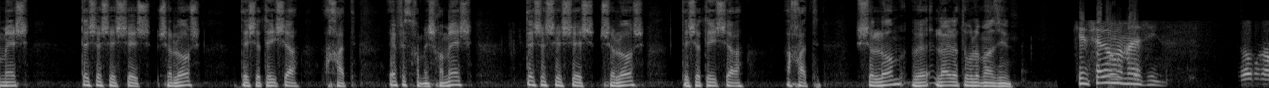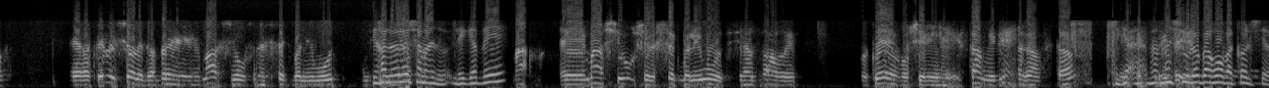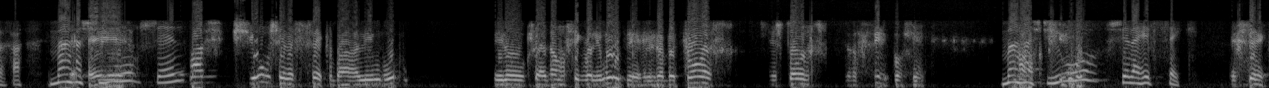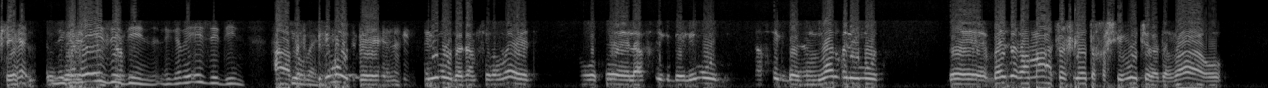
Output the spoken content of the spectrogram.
שלום ולילה טוב למאזין. כן, שלום למאזין. שלום רב. אה, רציתי לשאול לגבי מה השיעור של הפסק בלימוד. סליחה, לא, לא שמענו. לגבי? אה, מה השיעור של הפסק בלימוד שהזוהר אה, כותב, או שסתם מידי גם סתם. משהו לא ברור בקול שלך. מה השיעור של... מה השיעור של הפסק בלימוד? כאילו, כשאדם מפסיק בלימוד, לגבי צורך, שיש צורך להפסיק, או ש... מה השיעור של ההפסק? כן. לגבי איזה דין? לגבי איזה דין? אה, בלימוד, בלימוד, אדם שלומד, הוא רוצה להפסיק בלימוד, להפסיק באיזה עניין בלימוד, באיזה רמה צריך להיות החשיבות של הדבר, או,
